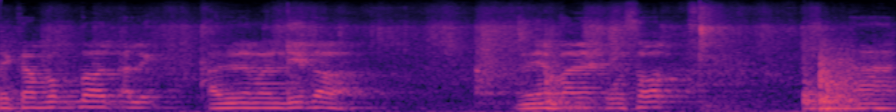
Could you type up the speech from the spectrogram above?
Alikabok alik, ano naman dito? Ano yan ba? Kusot? Ah.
